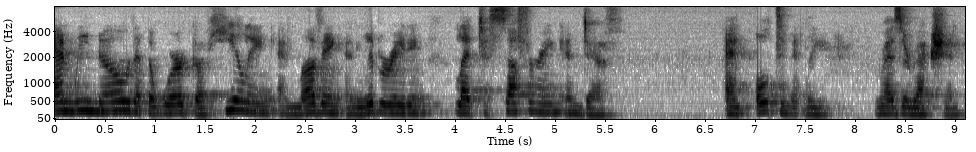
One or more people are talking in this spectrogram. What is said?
And we know that the work of healing and loving and liberating led to suffering and death, and ultimately resurrection.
